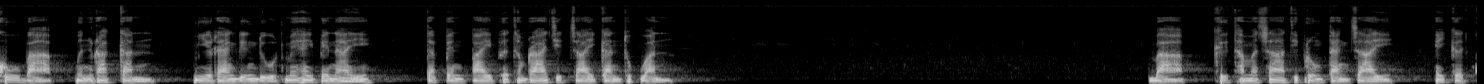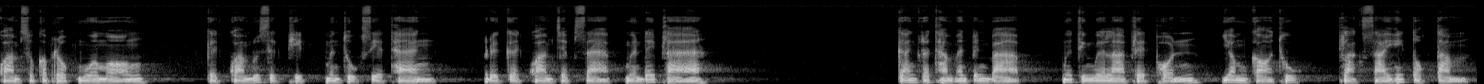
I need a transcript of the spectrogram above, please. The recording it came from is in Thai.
คู่บาปเหมือนรักกัน มีแรงดึงดูดไม่ให้ไปไหน แต่เป็นไปเพื่อทำร้ายจิตใจกันทุกวัน บาปคือธรรมชาติที่ปรุงแต่งใจ ให้เกิดความสกปรกมัวหมอง เกิดความรู้สึกผิดเหมือนถูกเสียดแทง หรือเกิดความเจ็บแสบเหมือนได้แผลการกระทำอันเป็นบาปเมื่อถึงเวลาเพลิดผลย่อมก่อทุกข์ผลักใสให้ตกต่ำ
